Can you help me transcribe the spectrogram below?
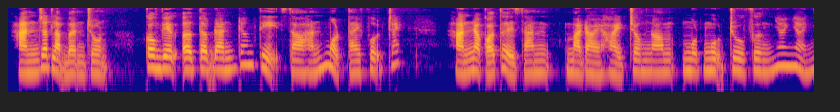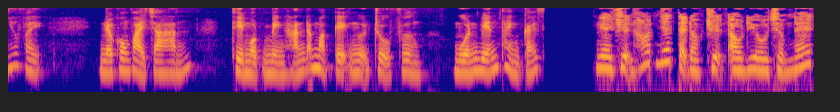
Hắn rất là bận rộn, công việc ở tập đoàn Đông Thị do hắn một tay phụ trách. Hắn nào có thời gian mà đòi hỏi trông nom một ngụ trù phường nho nhỏ như vậy. Nếu không phải cha hắn, thì một mình hắn đã mặc kệ ngự trụ phường muốn biến thành cái gì. Nghe chuyện hot nhất tại đọc truyện audio.net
